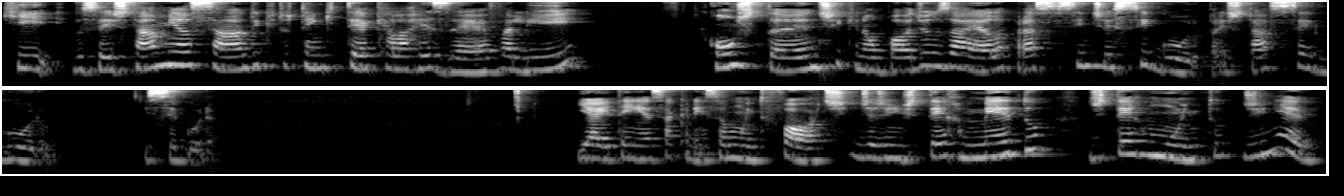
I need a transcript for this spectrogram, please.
que você está ameaçado e que tu tem que ter aquela reserva ali constante, que não pode usar ela para se sentir seguro, para estar seguro e segura. E aí tem essa crença muito forte de a gente ter medo de ter muito dinheiro.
